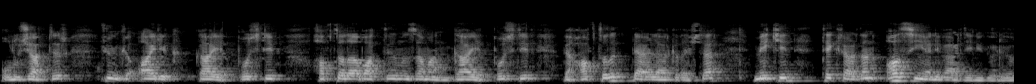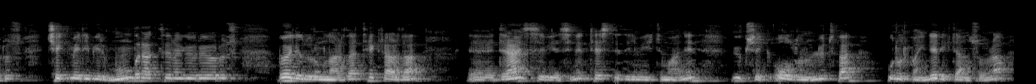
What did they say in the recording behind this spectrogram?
olacaktır. Çünkü aylık gayet pozitif. Haftalığa baktığımız zaman gayet pozitif ve haftalık değerli arkadaşlar MEC'in tekrardan al sinyali verdiğini görüyoruz. Çekmeli bir mum bıraktığını görüyoruz. Böyle durumlarda tekrardan e, direnç seviyesinin test edilme ihtimalinin yüksek olduğunu lütfen unutmayın dedikten sonra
